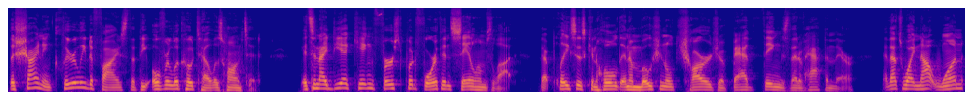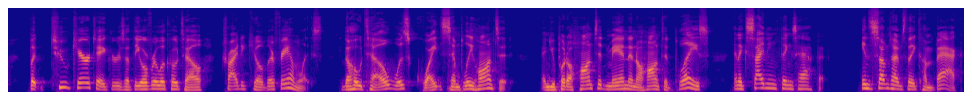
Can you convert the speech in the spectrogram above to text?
The Shining clearly defines that the Overlook Hotel is haunted. It's an idea King first put forth in Salem's Lot, that places can hold an emotional charge of bad things that have happened there. And that's why not one, but two caretakers at the Overlook Hotel tried to kill their families. The hotel was quite simply haunted, and you put a haunted man in a haunted place, and exciting things happen. And sometimes they come back.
